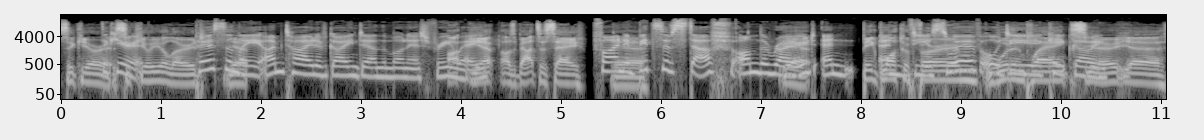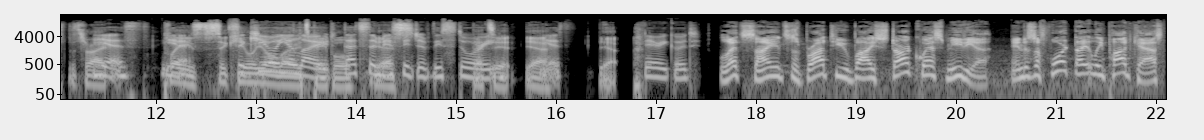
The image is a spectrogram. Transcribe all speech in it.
Secure it. Secure it. Your load. Personally, I'm tired of going down the Monash Yep. Uh, Freeway. yep, I was about to say. Finding yeah. bits of stuff on the road and Big block and of do foam, you swerve or do you planks. keep going? You know, yeah, that's right. Yes. yeah. Please secure, secure your, your load. people. That's the Yes. message of this story. That's it. Yeah. Yes. Yeah. Very good. Let's Science is brought to you by StarQuest Media and is a fortnightly podcast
